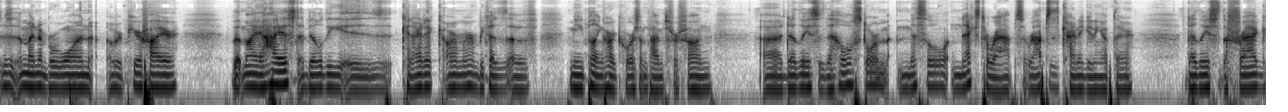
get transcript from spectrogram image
is my number one over Purifier. But my highest ability is kinetic armor because of me playing hardcore sometimes for fun. Uh, deadliest is the Hellstorm missile next to Raps. Raps is kind of getting up there. Deadliest is the Frag.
